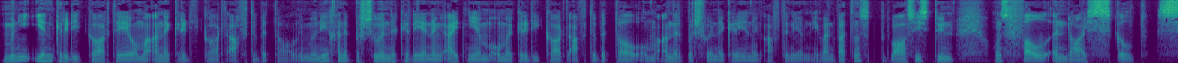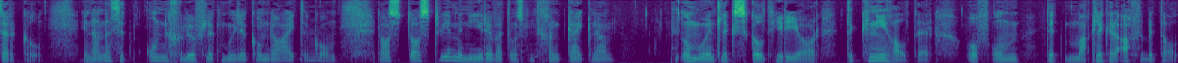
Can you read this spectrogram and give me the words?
Moenie een kredietkaart hê om 'n ander kredietkaart af te betaal nie. Moenie gaan 'n persoonlike rekening uitneem om 'n kredietkaart af te betaal om 'n ander persoonlike rekening af te neem nie, want wat ons basies doen, ons val in daai skuld sirkel en dan is dit ongelooflik moeilik om daar uit te kom. Daar's daar's twee maniere wat ons moet gaan kyk na om moontlik skuld hierdie jaar te kniehalter of om dit makliker af te betaal.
